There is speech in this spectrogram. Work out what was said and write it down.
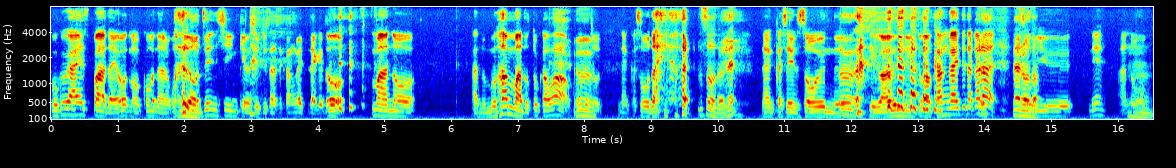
僕がエスパーだよのコーナーのことを全神経を集中させて考えてたけど、まああの、あの、ムハンマドとかは、もっと、なんか壮大な、そうだね。なんか戦争云うん。々、平和云々とかを考えてたから、なるほど。そういう、ね、あの、うん。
